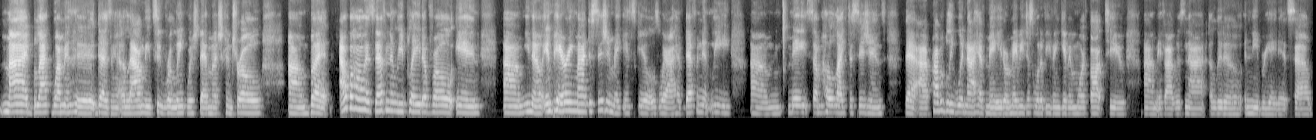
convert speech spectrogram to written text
my black womanhood doesn't allow me to relinquish that much control. Um, but alcohol has definitely played a role in, um, you know, impairing my decision making skills, where I have definitely um, made some whole like decisions that I probably would not have made, or maybe just would have even given more thought to um, if I was not a little inebriated. So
